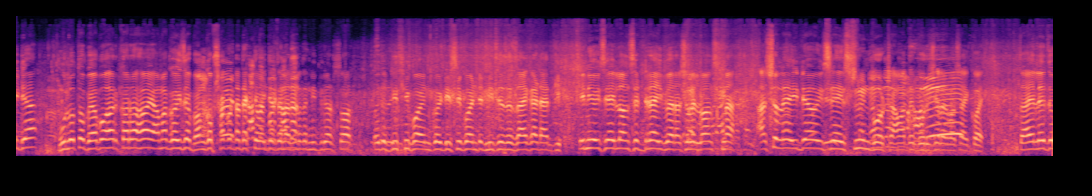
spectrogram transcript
এইটা মূলত ব্যবহার করা হয় আমাকে ওই যে বঙ্গোপসাগরটা দেখতে পাইতেছেন আসলে নিদ্রার সর ওই যে ডিসি পয়েন্ট কই ডিসি পয়েন্টের নিচে যে জায়গাটা আর কি। ইনি হয়েছে এই লঞ্চের ড্রাইভার আসলে লঞ্চ না আসলে এইটা হয়েছে স্টুডেন্ট বোট আমাদের বরিশালের ভাষায় কয়। তাইলে যে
